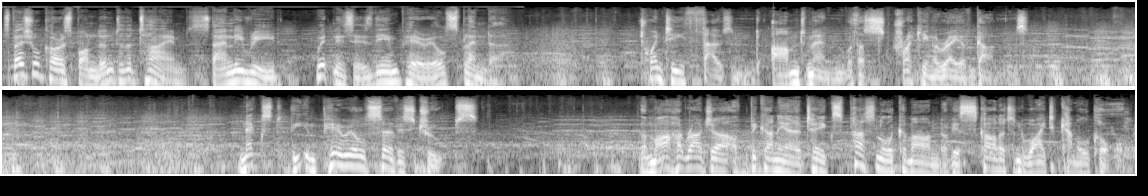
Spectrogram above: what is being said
Special correspondent to The Times, Stanley Reed, witnesses the imperial splendour. 20,000 armed men with a striking array of guns. Next, the Imperial Service Troops. The Maharaja of Bikaner takes personal command of his scarlet and white camel corps.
